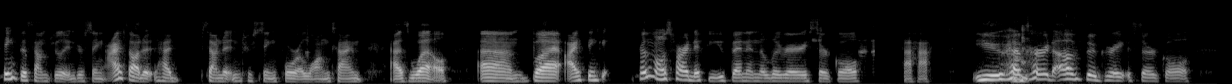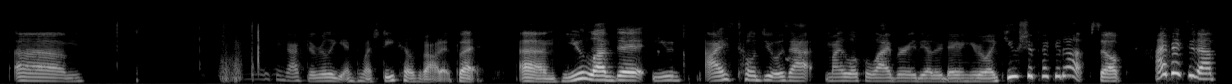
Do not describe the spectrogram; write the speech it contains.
think this sounds really interesting. I thought it had sounded interesting for a long time as well. Um, but I think for the most part, if you've been in the literary circle, haha, you have heard of the Great Circle. Um, I don't really think I have to really get into much details about it, but um, you loved it. You, I told you it was at my local library the other day, and you were like, you should pick it up. So I picked it up,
